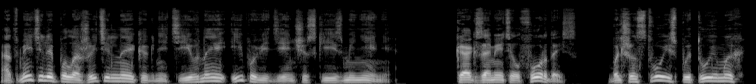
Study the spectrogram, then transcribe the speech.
отметили положительные когнитивные и поведенческие изменения. Как заметил Фордайс, большинство испытуемых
